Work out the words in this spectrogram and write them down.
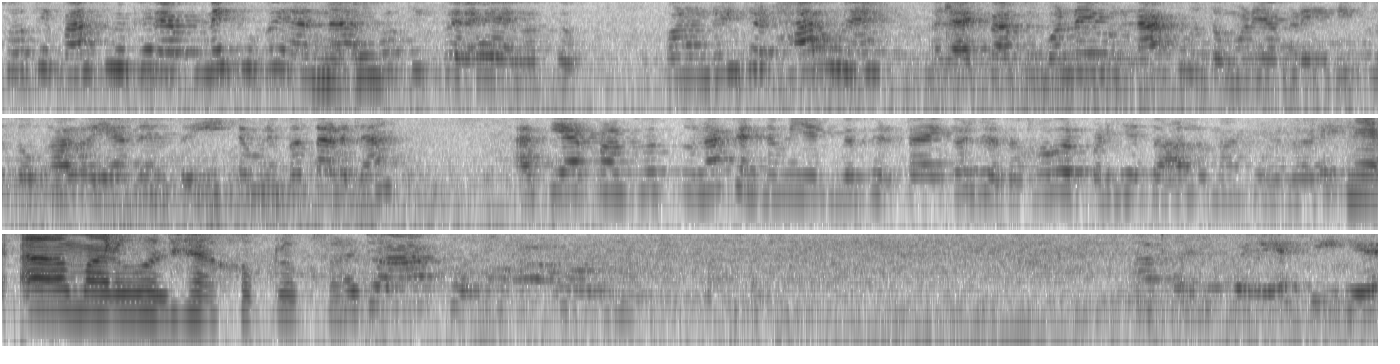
સોથી પાંચમી ફેરે આપણે નાખ્યું ના સોથી ફેરે હે લખશો પણ રિઝલ્ટ સારું હે. એટલે આજ પાછું બનાવ્યું નાખવું તો મને આપણે દીઠું તો ગાલો યાદ આવ્યું તો એ તમને બતાડી દા. આ ચાર પાંચ વસ્તુ નાખે ને તમે એક બે ફેર ટ્રાય કરજો તો ખબર પડી તો આલુ નાખી વગાડી ને આ મારો હોલ હે આખો પ્રોપર હજુ આખો હોલ આ સાઈડ ઉપર એસી છે.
